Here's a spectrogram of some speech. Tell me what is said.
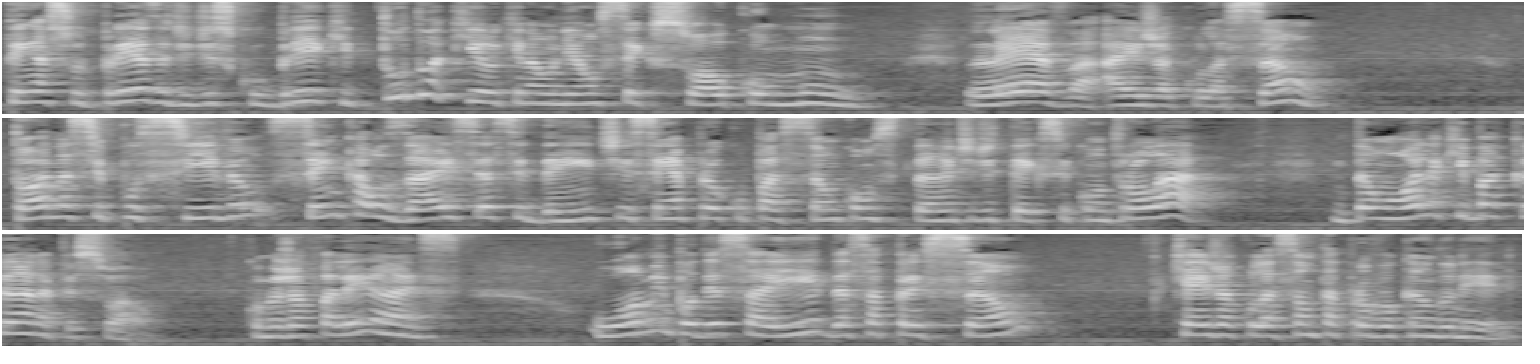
tem a surpresa de descobrir que tudo aquilo que na união sexual comum leva à ejaculação torna-se possível sem causar esse acidente e sem a preocupação constante de ter que se controlar. Então, olha que bacana, pessoal. Como eu já falei antes, o homem poder sair dessa pressão que a ejaculação está provocando nele,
